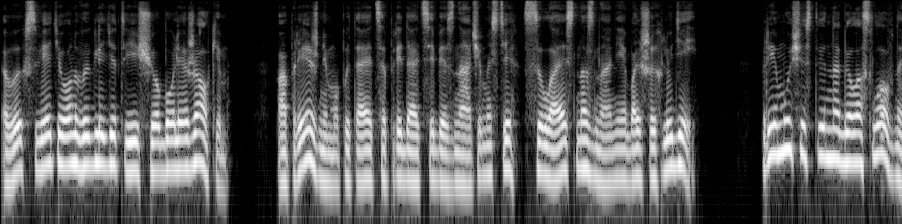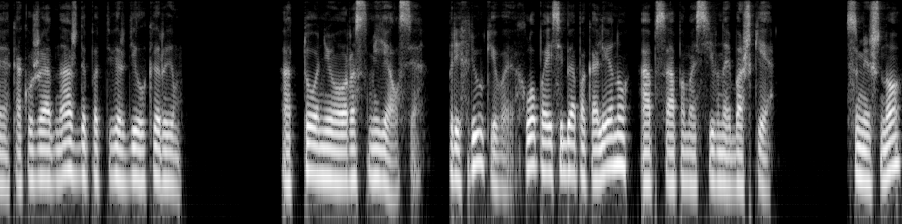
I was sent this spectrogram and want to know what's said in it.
В их свете он выглядит еще более жалким. По-прежнему пытается придать себе значимости, ссылаясь на знания больших людей. Преимущественно голословное, как уже однажды подтвердил Кырым. Антонио рассмеялся, прихрюкивая, хлопая себя по колену, а пса по массивной башке. Смешно?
